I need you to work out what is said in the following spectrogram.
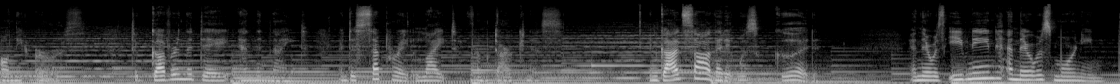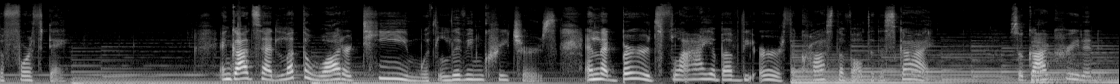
on the earth, to govern the day and the night, and to separate light from darkness. And God saw that it was good. And there was evening and there was morning, the fourth day. And God said, Let the water teem with living creatures, and let birds fly above the earth across the vault of the sky. So God created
